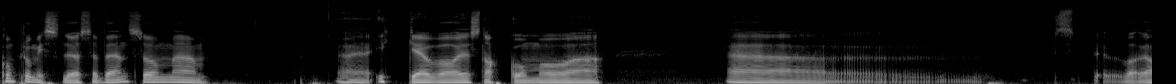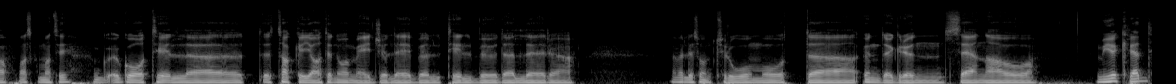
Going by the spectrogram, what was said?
kompromissløse band som eh, eh, ikke var snakk om å eh, Ja, hva skal man si? Gå til eh, Takke ja til noe major label-tilbud, eller eh, er Veldig sånn tro mot uh, undergrunnsscena og mye kred.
